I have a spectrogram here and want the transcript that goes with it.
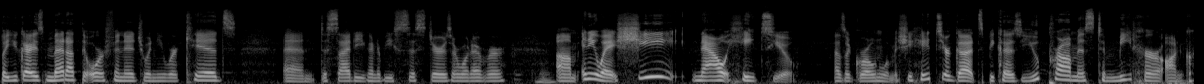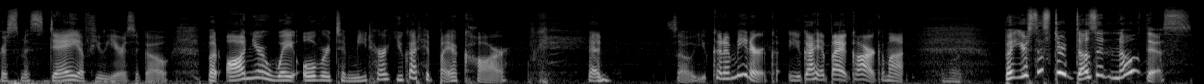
but you guys met at the orphanage when you were kids and decided you're going to be sisters or whatever. Um, anyway, she now hates you as a grown woman. She hates your guts because you promised to meet her on Christmas Day a few years ago. But on your way over to meet her, you got hit by a car. and so you couldn't meet her. You got hit by a car. Come on. But your sister doesn't know this.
